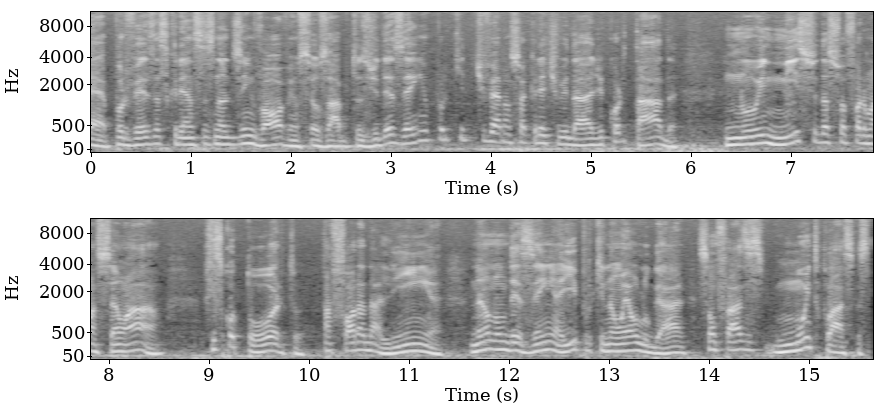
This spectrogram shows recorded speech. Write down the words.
É, por vezes as crianças não desenvolvem os seus hábitos de desenho porque tiveram sua criatividade cortada no início da sua formação. Ah, riscou torto, tá fora da linha, não, não desenha aí porque não é o lugar. São frases muito clássicas.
